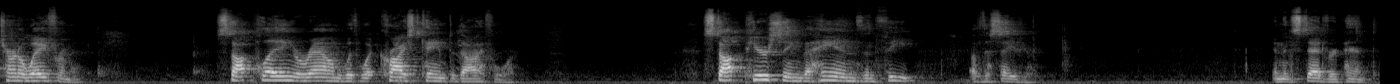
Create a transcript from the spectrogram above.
Turn away from it. Stop playing around with what Christ came to die for. Stop piercing the hands and feet of the Savior. And instead, repent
